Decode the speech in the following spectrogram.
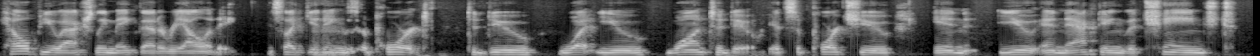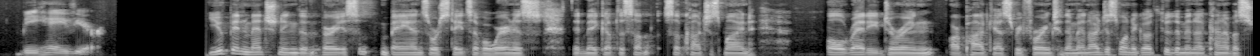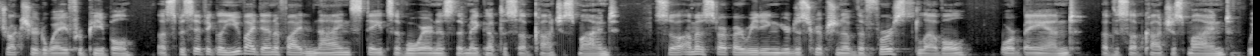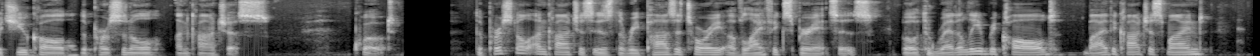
help you actually make that a reality. It's like getting mm-hmm. support to do what you want to do. It supports you in you enacting the changed behavior. You've been mentioning the various bands or states of awareness that make up the sub- subconscious mind already during our podcast, referring to them. And I just want to go through them in a kind of a structured way for people. Uh, specifically, you've identified nine states of awareness that make up the subconscious mind. So I'm going to start by reading your description of the first level or band of the subconscious mind, which you call the personal unconscious. Quote the personal unconscious is the repository of life experiences, both readily recalled by the conscious mind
